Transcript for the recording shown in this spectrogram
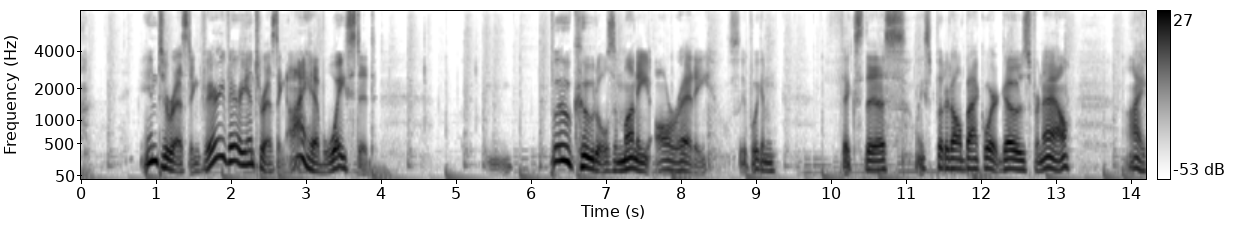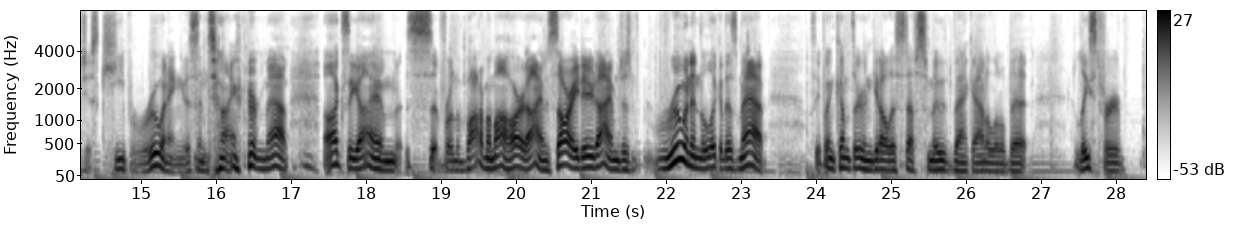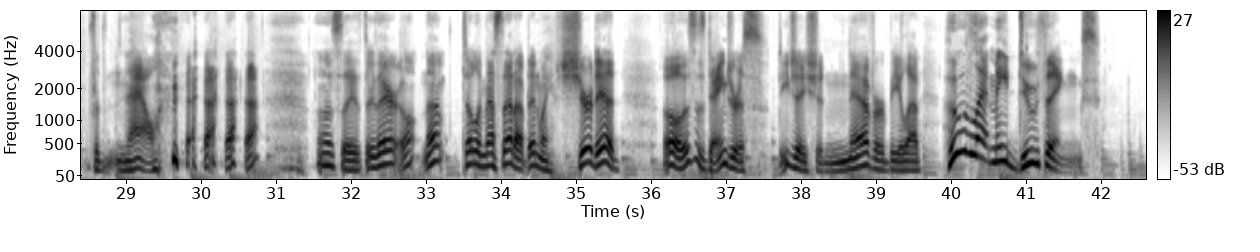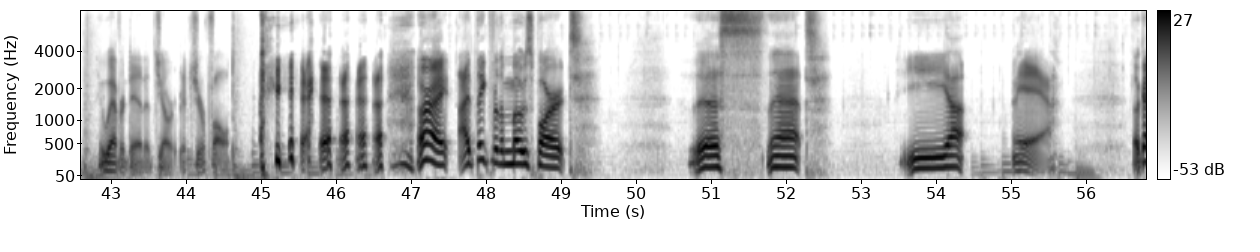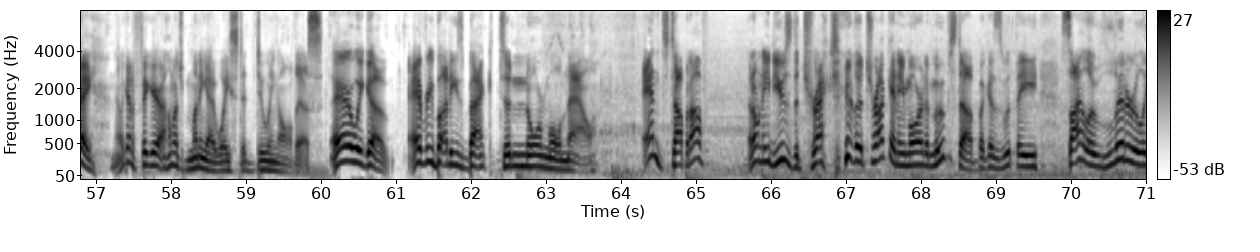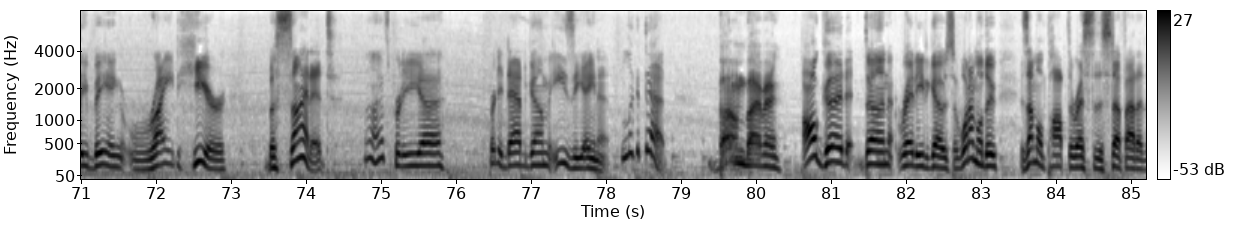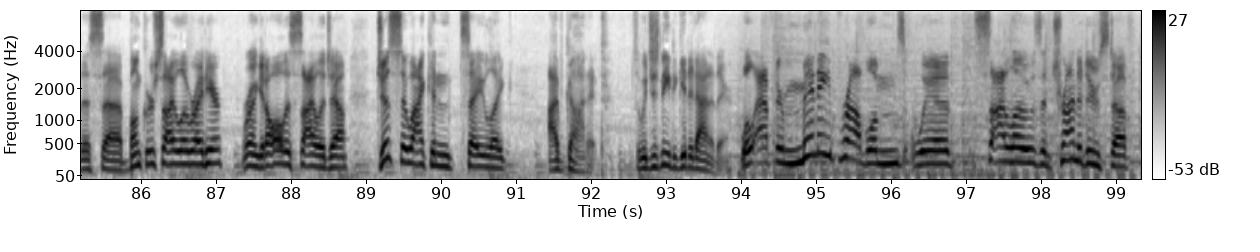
Interesting. Very, very interesting. I have wasted boo koodles of money already. Let's see if we can fix this. At least put it all back where it goes for now. I just keep ruining this entire map. Oxy, I am, from the bottom of my heart, I am sorry, dude. I am just ruining the look of this map. See if we can come through and get all this stuff smoothed back out a little bit. At least for for now. Let's see, through there. Oh, no, totally messed that up, didn't we? Sure did. Oh, this is dangerous. DJ should never be allowed. Who let me do things? Whoever did, it's your, it's your fault. All right, I think for the most part, this, that, yeah. Yeah. Okay, now I gotta figure out how much money I wasted doing all this. There we go. Everybody's back to normal now. And to top it off, I don't need to use the tractor, the truck anymore to move stuff because with the silo literally being right here beside it, well, that's pretty, uh, pretty dadgum easy, ain't it? Look at that. Boom, baby all good, done, ready to go. So what I'm gonna do is I'm gonna pop the rest of the stuff out of this uh, bunker silo right here. We're gonna get all this silage out just so I can say like, I've got it. So we just need to get it out of there. Well, after many problems with silos and trying to do stuff,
